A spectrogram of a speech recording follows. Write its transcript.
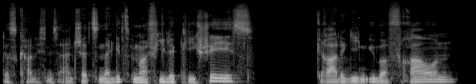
Das kann ich nicht einschätzen. Da gibt es immer viele Klischees, gerade gegenüber Frauen.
